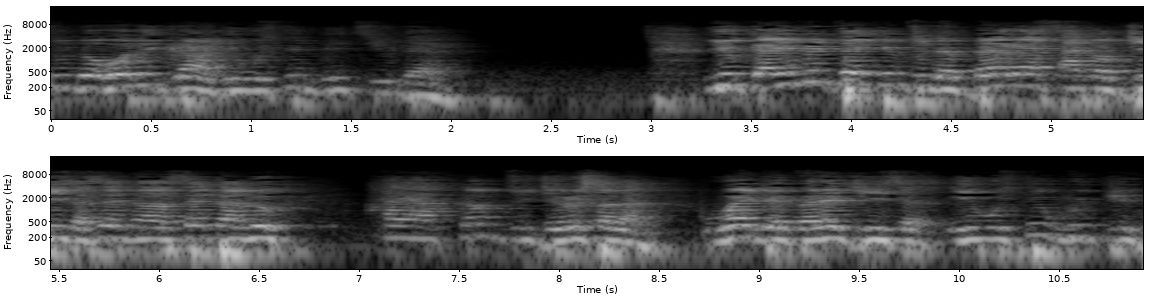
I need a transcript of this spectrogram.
to the holy ground, he will still beat you there. You can even take him to the burial site of Jesus. Say, now, Satan, look, I have come to Jerusalem where they buried Jesus. He will still whip you.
